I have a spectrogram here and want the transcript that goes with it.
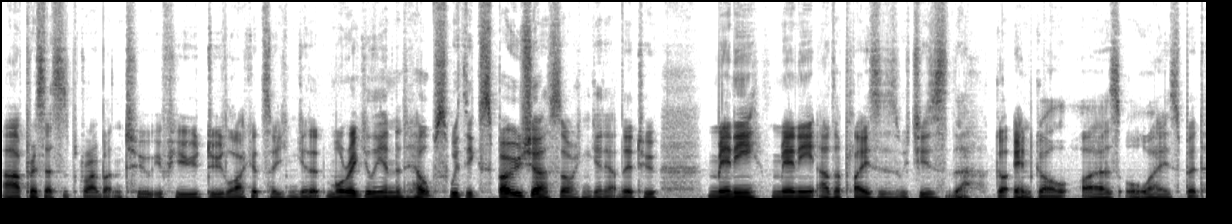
Uh, press that subscribe button too if you do like it so you can get it more regularly and it helps with exposure so I can get out there to many, many other places, which is the end goal as always. But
